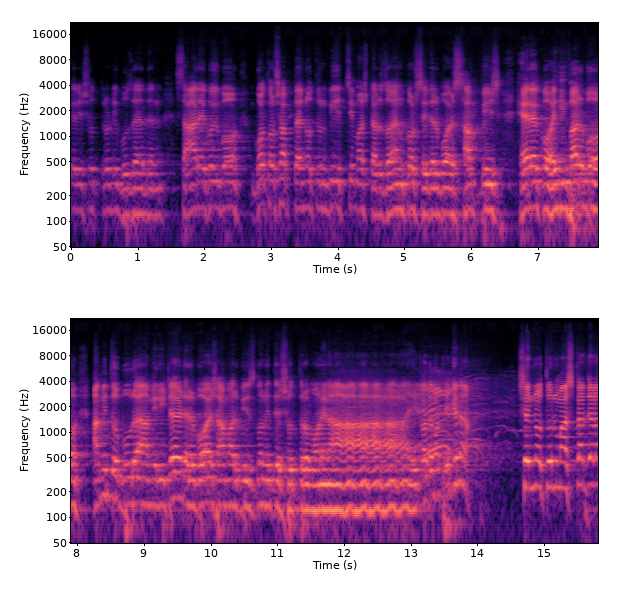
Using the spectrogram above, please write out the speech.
বীজগণিতের সূত্রটি বুঝাই দেন, স্যারে কইব, গত সপ্তাহে নতুন বিএসসি মাস্টার জয়েন করছে এটার বয়স ছাব্বিশ। হেরে কই পারব? আমি তো বুড়া, আমি রিটায়ার্ডের বয়স, আমার বীজগণিতের সূত্র মনে না এই কথা ঠিক না, সে নতুন মাস্টার যারা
